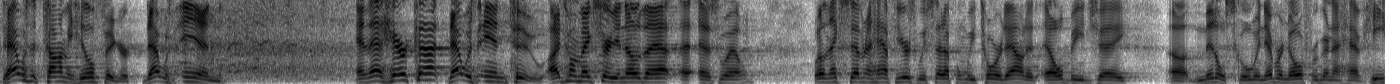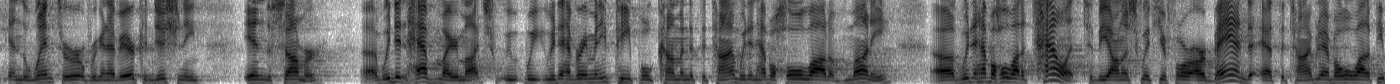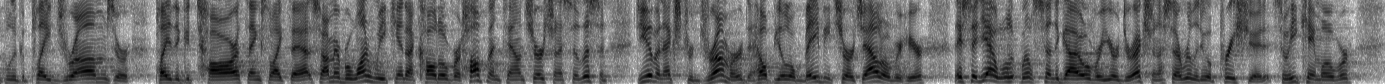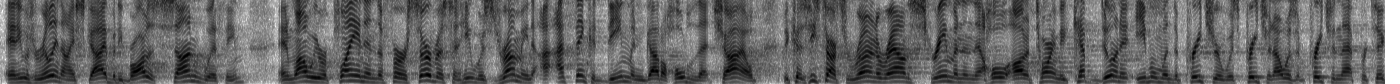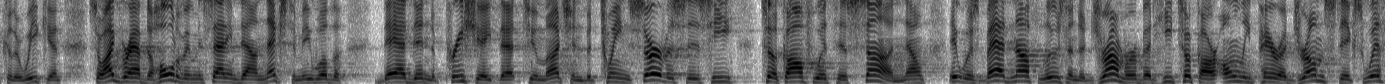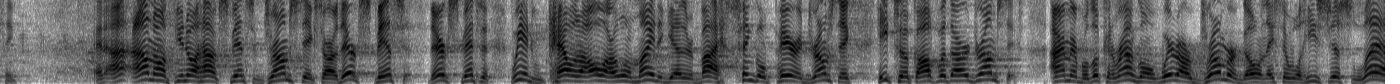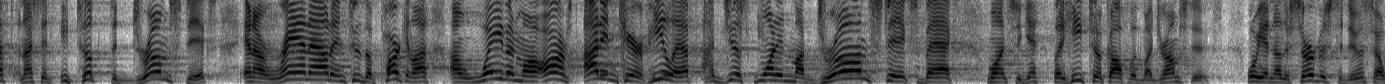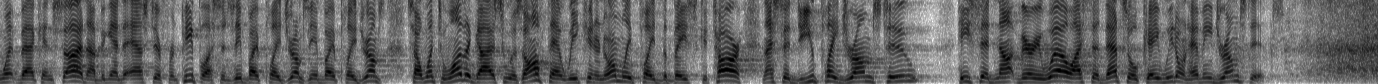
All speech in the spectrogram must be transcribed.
That was a Tommy Hilfiger. That was in. And that haircut, that was in too. I just want to make sure you know that as well. Well, the next seven and a half years, we set up and we tore down at LBJ uh, Middle School. We never know if we're going to have heat in the winter or if we're going to have air conditioning in the summer. Uh, we didn't have very much. We, we, we, didn't have very many people coming at the time. We didn't have a whole lot of money. Uh, we didn't have a whole lot of talent, to be honest with you, for our band at the time. We didn't have a whole lot of people who could play drums or play the guitar, things like that. So I remember one weekend I called over at Hoffmantown Church and I said, Listen, do you have an extra drummer to help your little baby church out over here? They said, Yeah, we'll, we'll send a guy over your direction. I said, I really do appreciate it. So he came over and he was a really nice guy, but he brought his son with him. And while we were playing in the first service and he was drumming, I, think a demon got a hold of that child because he starts running around screaming in the whole auditorium. He kept doing it even when the preacher was preaching. I wasn't preaching that particular weekend. So I grabbed a hold of him and sat him down next to me. Well, the dad didn't appreciate that too much. And between services, he took off with his son. Now, it was bad enough losing a drummer, but he took our only pair of drumsticks with him. And I, I, don't know if you know how expensive drumsticks are. They're expensive. They're expensive. We had counted all our little money together to buy a single pair of drumsticks. He took off with our drumsticks. I remember looking around going, Where'd our drummer go? And they said, Well, he's just left. And I said, He took the drumsticks. And I ran out into the parking lot. I'm waving my arms. I didn't care if he left. I just wanted my drumsticks back once again. But he took off with my drumsticks. Well, we had another service to do, and so I went back inside and I began to ask different people. I said, Does anybody play drums? Does anybody play drums? So I went to one of the guys who was off that weekend and normally played the bass guitar, and I said, Do you play drums too? He said, Not very well. I said, That's okay. We don't have any drumsticks.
